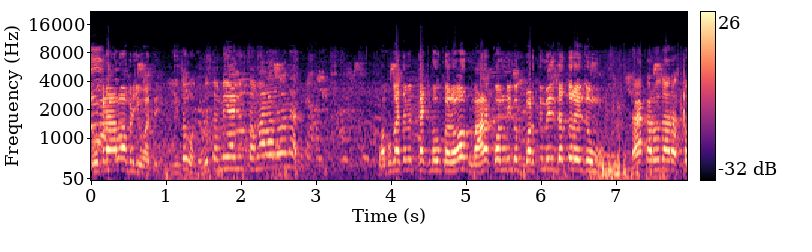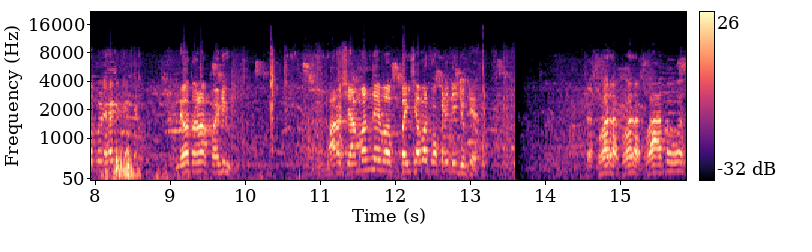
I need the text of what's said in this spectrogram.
રોકડા હાલવા પડશે હોતે. એ તો ઉધડું તમે આલ્યું તમારા હાલવા ને. બાપુકા તમે કચ બહુ કરો મારા કોમની પડતું મેલી જતો રહી દઉં હું. ના કરો તો રસ્તો પડે હેડી લ્યો તારા પડ્યું. મારો શ્યામન ને પૈસામાં પકડી દેજો કે. વરખ વરખ વાહ તો વસ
